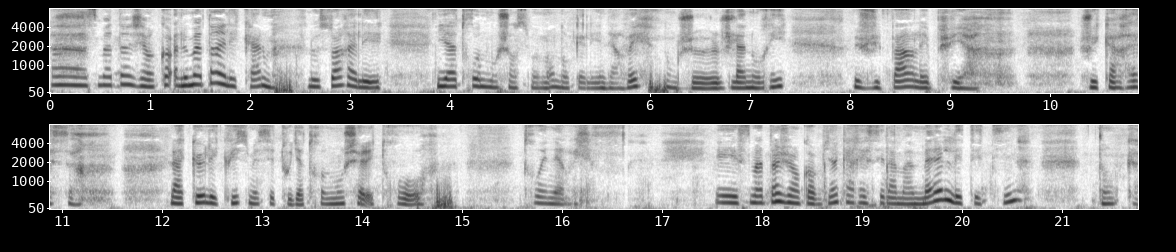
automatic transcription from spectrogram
Ah, ce matin j'ai encore. Le matin elle est calme. Le soir elle est. Il y a trop de mouches en ce moment donc elle est énervée. Donc je, je la nourris, je lui parle et puis euh, je lui caresse la queue, les cuisses, mais c'est tout. Il y a trop de mouches, elle est trop trop énervée. Et ce matin je lui ai encore bien caressé la mamelle, les tétines. Donc euh,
